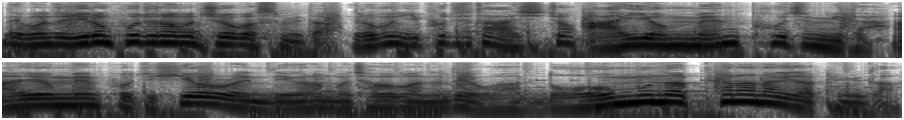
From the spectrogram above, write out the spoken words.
네 먼저 이런 포즈를 한번 지어봤습니다. 여러분 이 포즈 다 아시죠? 아이언맨 포즈입니다. 아이언맨 포즈 hero landing을 한번 잡아봤는데 와 너무나 편안하게 잡힙니다.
